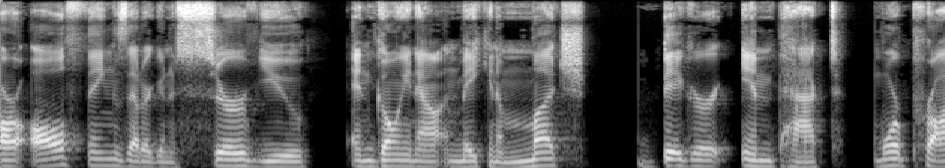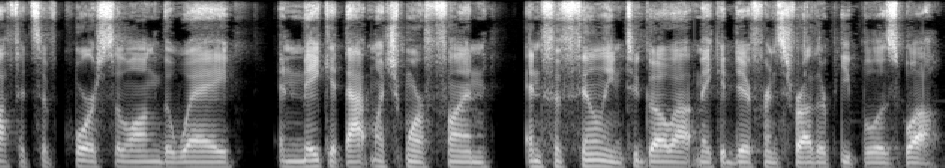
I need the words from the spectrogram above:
are all things that are going to serve you and going out and making a much bigger impact, more profits, of course, along the way, and make it that much more fun and fulfilling to go out and make a difference for other people as well.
